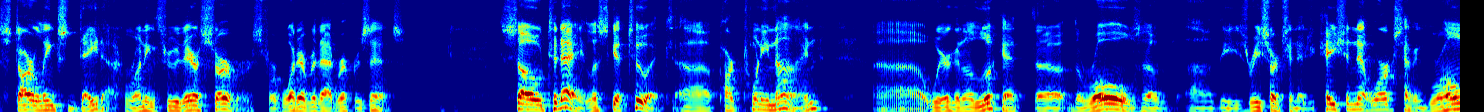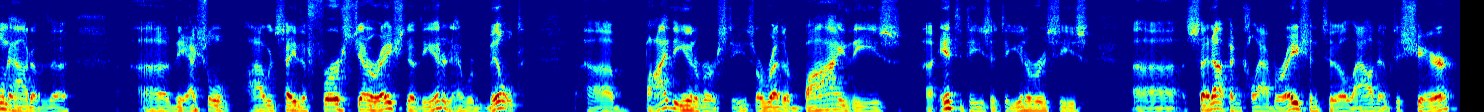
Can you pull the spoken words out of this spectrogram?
Starlink's data running through their servers for whatever that represents. So today, let's get to it. Uh, part 29 uh, we're going to look at the, the roles of uh, these research and education networks having grown out of the, uh, the actual, I would say the first generation of the internet were built uh, by the universities or rather by these uh, entities that the universities uh, set up in collaboration to allow them to share,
